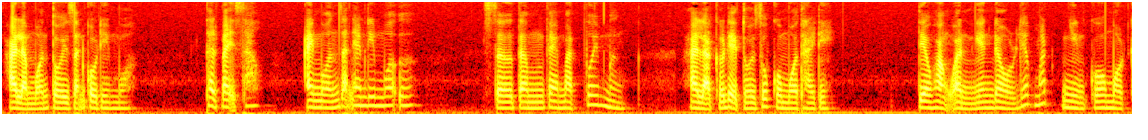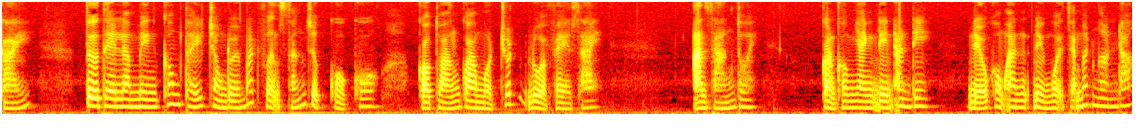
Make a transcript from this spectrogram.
Hay là muốn tôi dẫn cô đi mua? Thật vậy sao? Anh muốn dẫn em đi mua ư? Sơ tâm về mặt vui mừng. Hay là cứ để tôi giúp cô mua thay đi. Tiêu Hoàng Uẩn nghiêng đầu liếc mắt nhìn cô một cái. Tự thể là mình không thấy trong đôi mắt vượng sáng rực của cô có thoáng qua một chút đùa vẻ dai. Ăn sáng thôi, còn không nhanh đến ăn đi, nếu không ăn để nguội sẽ mất ngon đó.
